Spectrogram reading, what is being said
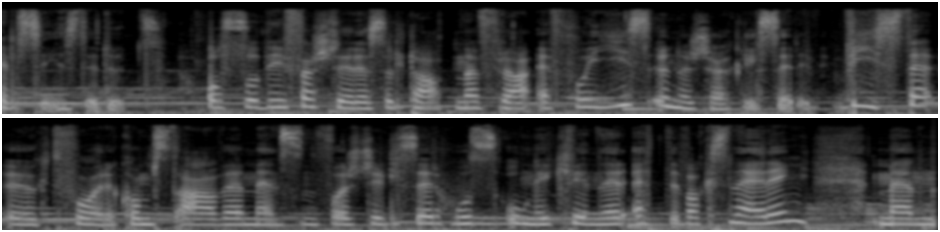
helseinstitutt. Også de første resultatene fra FHIs undersøkelser viste økt forekomst av mensenforstyrrelser hos unge kvinner etter vaksinering, men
